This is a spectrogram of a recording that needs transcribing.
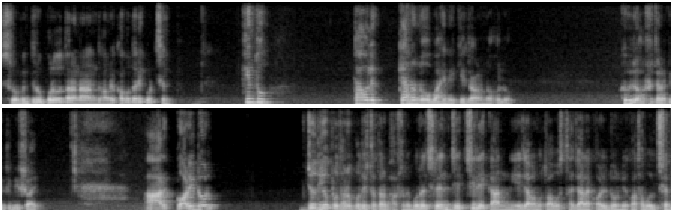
শ্রমিকদের উপরেও তারা নানান ধরনের খবরদারি করছেন। কিন্তু তাহলে কেন নৌবাহিনীকে জড়ানো হলো? খুবই রহস্যজনক একটি বিষয়। আর করিডোর, যদিও প্রধান উপদেষ্টা তার ভাষণে বলেছিলেন যে চিলে কান নিয়ে যাওয়ার মতো অবস্থা যারা করিডোর নিয়ে কথা বলছেন,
